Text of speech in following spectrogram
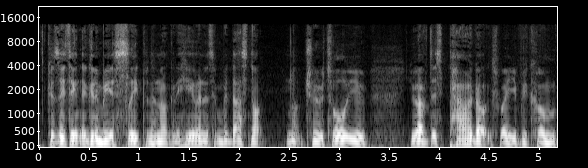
because they think they're going to be asleep and they're not going to hear anything. But that's not not true at all. You you have this paradox where you become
